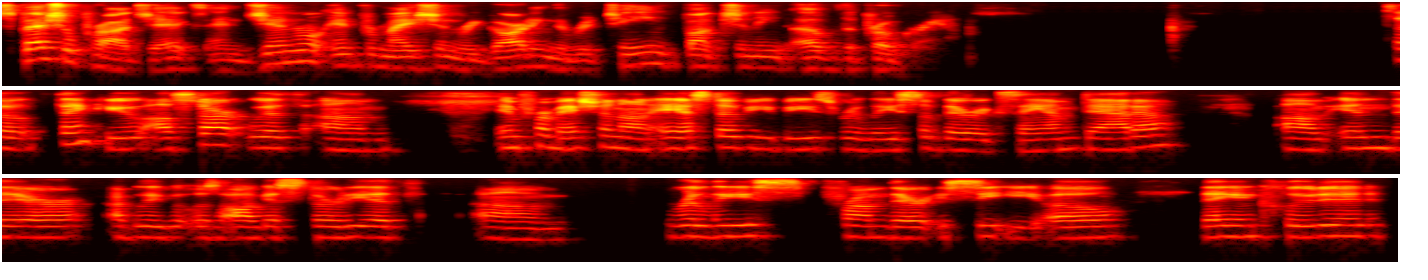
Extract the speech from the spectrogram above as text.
special projects and general information regarding the routine functioning of the program. So thank you. I'll start with um, information on ASWB's release of their exam data. Um, in their, I believe it was August 30th um, release from their CEO, they included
